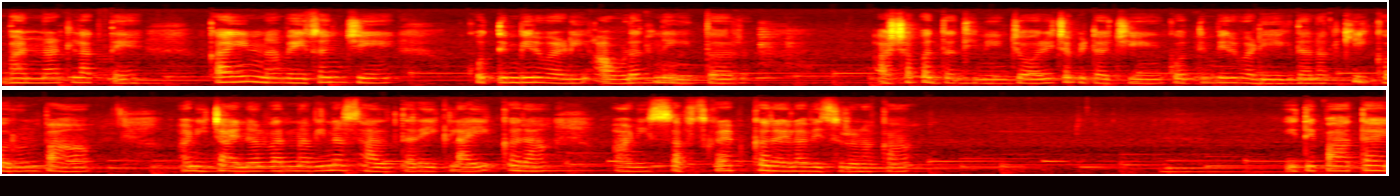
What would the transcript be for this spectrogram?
भन्नाट लागते. काहींना बेसनची कोथिंबीर वडी आवडत नाही तर अशा पद्धतीने ज्वारीच्या पिठाची कोथिंबीर वडी एकदा नक्की करून पहा. आणि चॅनलवर नवीन असाल तर एक लाईक करा आणि सबस्क्राईब करायला विसरू नका. इथे पाहताय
